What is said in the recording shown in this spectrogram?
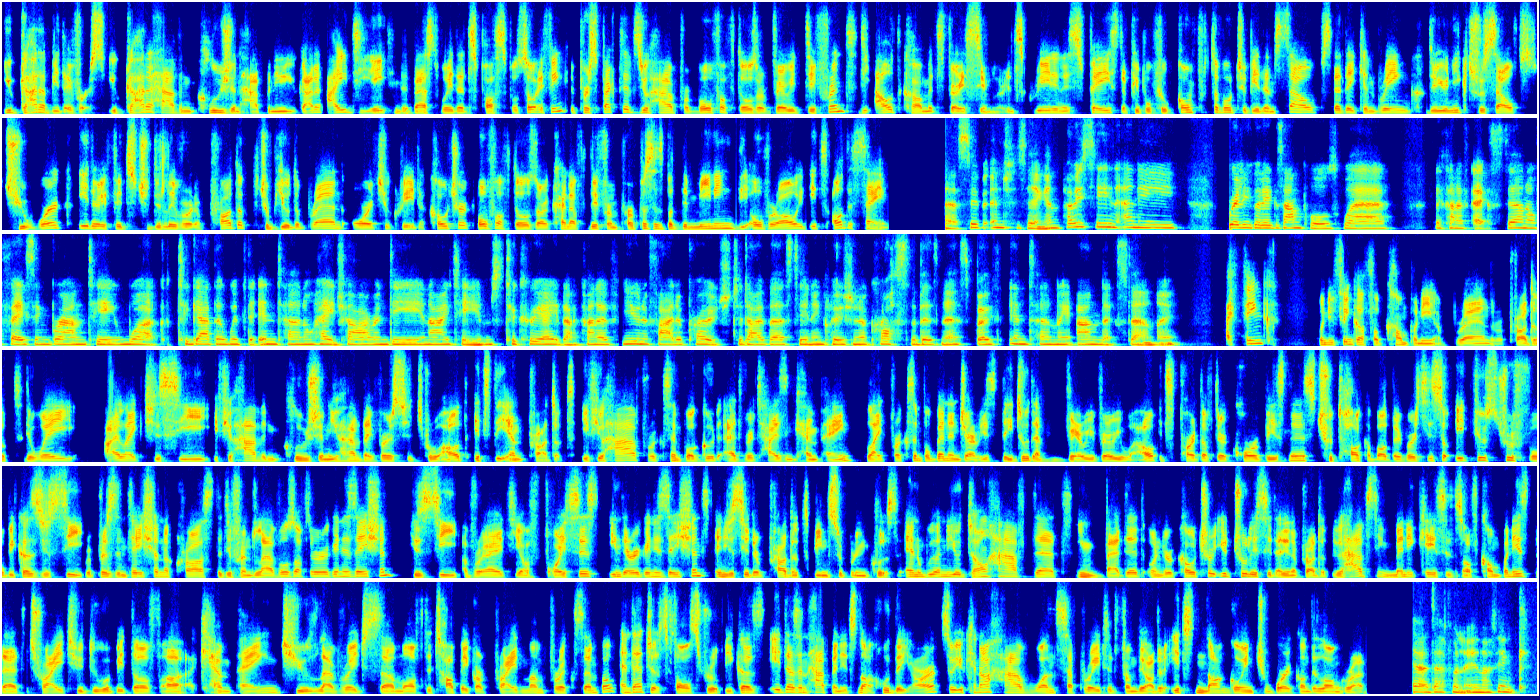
you gotta be diverse. You gotta have inclusion happening. You gotta ideate in the best way that's possible. So I think the perspectives you have for both of those are very different. The outcome it's very similar. It's creating a space that people feel comfortable to be themselves, that they can bring their unique true selves to work, either if it's to deliver a product, to build a brand, or to create a culture. Both of those are kind of different purposes, but the meaning, the overall, it's all the same. Yeah, super interesting. And have you seen any really good examples where the kind of external facing brand team work together with the internal HR and DE and I teams to create that kind of unified approach to diversity and inclusion across the business, both internally and externally? I think when you think of a company, a brand, or a product, the way I like to see if you have inclusion, you have diversity throughout, it's the end product. If you have, for example, a good advertising campaign, like for example, Ben and Jerry's, they do that very, very well. It's part of their core business to talk about diversity. So it feels truthful because you see representation across the different levels of the organization. You see a variety of voices in their organizations and you see their products being super inclusive. And when you don't have that embedded on your culture, you truly see that in a product. You have seen many cases of companies that try to do a bit of uh, a campaign to leverage some of the topic or Pride Month, for example. And that just falls through because it doesn't happen. It's not who they are. So you cannot have one separated from the other. It's not going to work on the long run. Yeah, definitely. And I think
